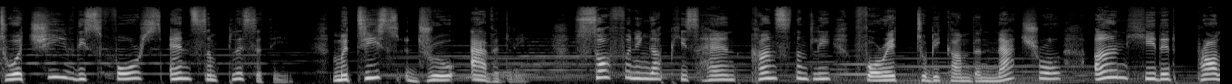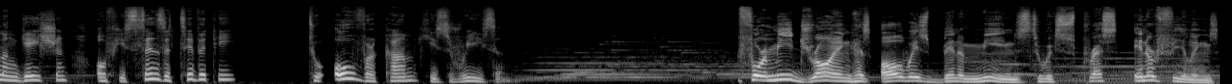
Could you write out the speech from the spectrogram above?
To achieve this force and simplicity, Matisse drew avidly, softening up his hand constantly for it to become the natural, unheeded prolongation of his sensitivity to overcome his reason. For me, drawing has always been a means to express inner feelings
